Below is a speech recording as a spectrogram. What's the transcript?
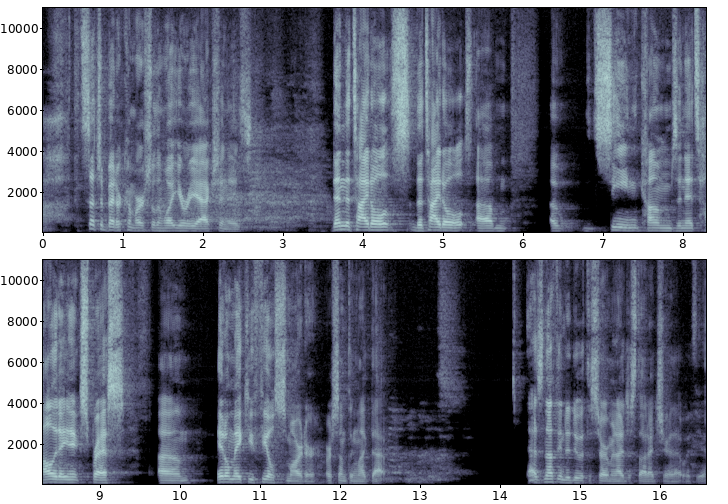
Oh, that's such a better commercial than what your reaction is. then the title, the title um, scene comes, and it's Holiday Inn Express. Um, it'll make you feel smarter, or something like that. That has nothing to do with the sermon. I just thought I'd share that with you.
